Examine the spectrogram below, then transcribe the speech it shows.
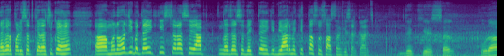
नगर परिषद के रह चुके हैं। मनोहर जी बताइए किस तरह से आप नज़र से देखते हैं कि बिहार में कितना सुशासन की सरकार देखिए सर पूरा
